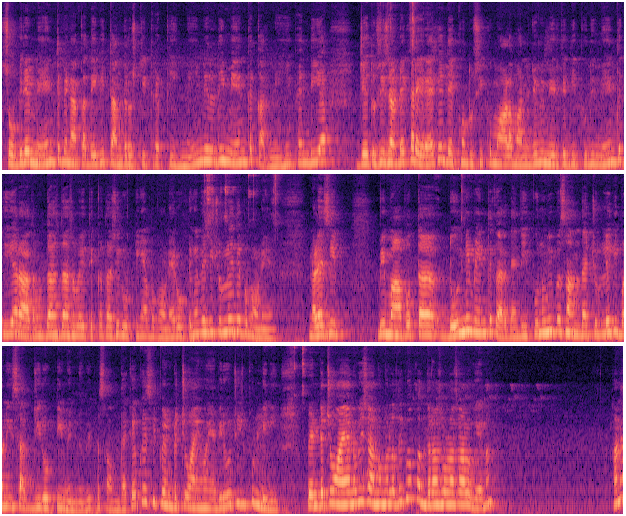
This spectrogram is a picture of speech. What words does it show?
ਸੋ ਵੀਰੇ ਮਿਹਨਤ ਬਿਨਾ ਕਦੇ ਵੀ ਤੰਦਰੁਸਤੀ ਤਰੱਕੀ ਨਹੀਂ ਮਿਲਦੀ, ਮਿਹਨਤ ਕਰਨੀ ਹੀ ਪੈਂਦੀ ਹੈ। ਜੇ ਤੁਸੀਂ ਸਾਡੇ ਘਰੇ ਰਹਿ ਕੇ ਦੇਖੋ, ਤੁਸੀਂ ਕਮਾਲ ਮੰਨ ਜਾਓ ਵੀ ਮੇਰੇ ਤੇ ਦੀਪੂ ਦੀ ਮਿਹਨਤ ਕੀ ਆ, ਰਾਤ ਨੂੰ 10-10 ਵਜੇ ਤੱਕ ਤਾਂ ਅਸੀਂ ਰੋਟੀਆਂ ਪਕਾਉਣੇ ਆ, ਰੋਟੀਆਂ ਵੀ ਅਸੀਂ ਚੁੱਲ੍ਹੇ ਤੇ ਪਕਾਉਣੇ ਆ। ਨਾਲੇ ਅਸੀਂ ਵੀ ਮਾਂ ਪੁੱਤ ਦੋਨੇ ਮਿਹਨਤ ਕਰਦੇ ਆ, ਦੀਪੂ ਨੂੰ ਵੀ ਪਸੰਦ ਆ, ਚੁੱਲ੍ਹੇ ਦੀ ਬਣੀ ਸਬਜ਼ੀ ਰੋਟੀ ਮੈਨੂੰ ਵੀ ਪਸੰਦ ਆ, ਕਿਉਂਕਿ ਅਸੀਂ ਪਿੰਡ ਚੋਂ ਆਏ ਹੋਏ ਆ ਵੀਰੇ, ਉਹ ਚੀਜ਼ ਭੁੱਲੀ ਨਹੀਂ ਪਿੰਡ ਚੋਂ ਆਇਆਂ ਨੂੰ ਵੀ ਸਾਨੂੰ ਮਤਲਬ ਵੀ 15 16 ਸਾਲ ਹੋ ਗਏ ਨਾ। ਹਨਾ?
